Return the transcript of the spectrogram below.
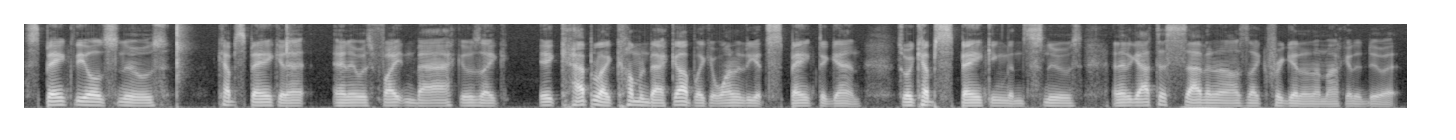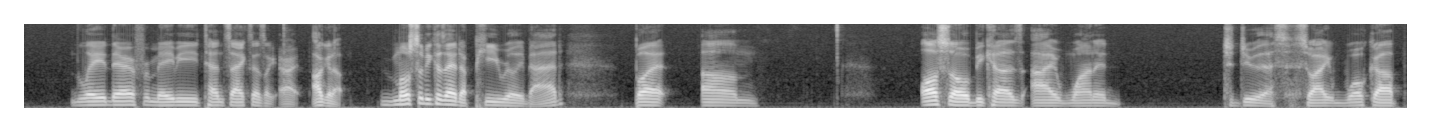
spanked the old snooze, kept spanking it and it was fighting back. It was like it kept like coming back up, like it wanted to get spanked again. So it kept spanking the snooze, and then it got to seven, and I was like, forget it, I'm not gonna do it. Laid there for maybe ten seconds. I was like, all right, I'll get up. Mostly because I had to pee really bad, but um, also because I wanted to do this. So I woke up,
